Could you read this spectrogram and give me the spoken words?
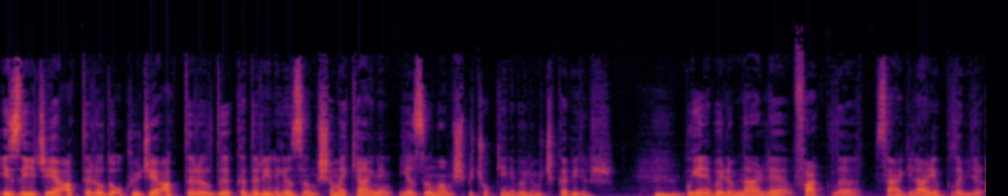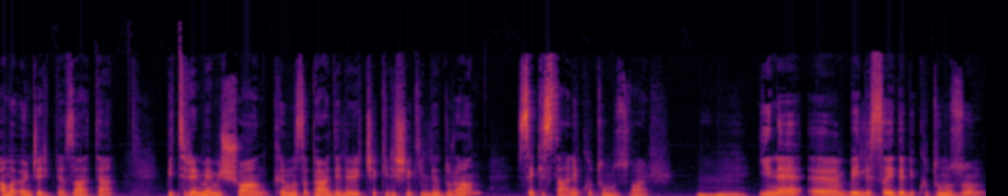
izleyiciye aktarıldı, okuyucuya aktarıldığı kadarıyla yazılmış ama hikayenin yazılmamış birçok yeni bölümü çıkabilir. Hı hı. Bu yeni bölümlerle farklı sergiler yapılabilir ama öncelikle zaten bitirilmemiş şu an kırmızı perdeleri çekili şekilde duran 8 tane kutumuz var. Hı hı. Yine e, belli sayıda bir kutumuzun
